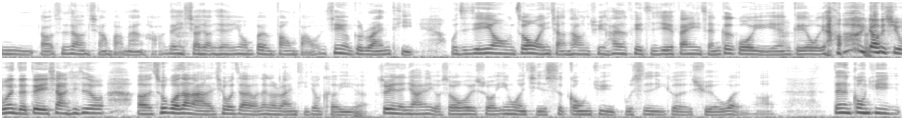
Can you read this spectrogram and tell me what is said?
嗯，老师这样想法蛮好，但小小现在用笨方法，我先有个软体，我直接用中文讲上去，它就可以直接翻译成各国语言给我要 要询问的对象。其实呃，出国到哪里去，我只要有那个软体就可以了。所以人家有时候会说，英文其实是工具，不是一个学问啊。但是工具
